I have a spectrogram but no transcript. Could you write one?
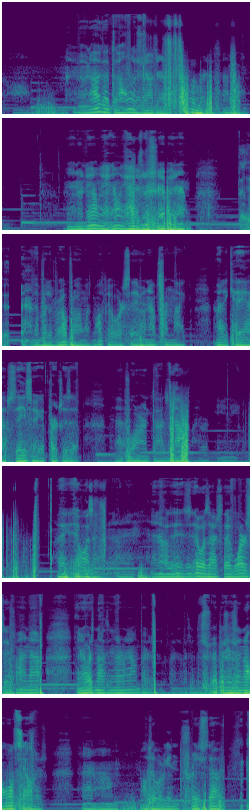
when I was at the homeless shelter, pretty simple. You know, they only, they only had a distributor. But the real problem was most people were saving up from like running KFC so they could purchase a, a four hundred thousand dollar Lamborghini. Like it wasn't. And it was, it, was actually worse to find out. You know, there was nothing around but, but, but the distributors and the wholesalers, and um, people were getting free stuff.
